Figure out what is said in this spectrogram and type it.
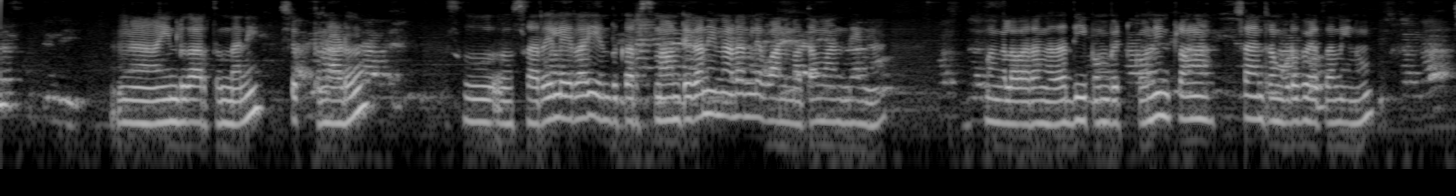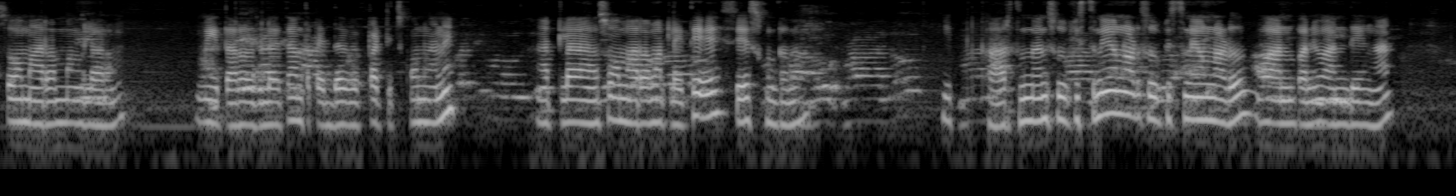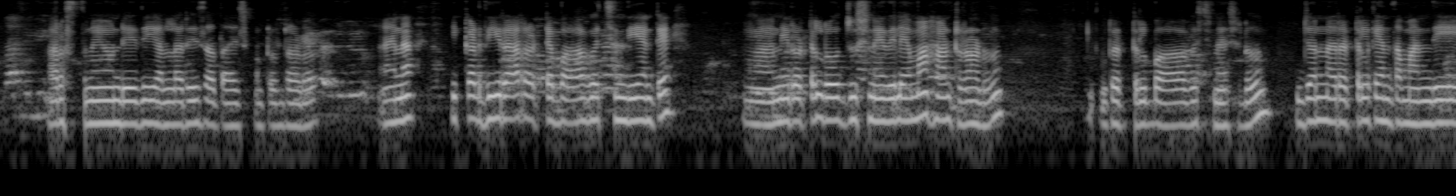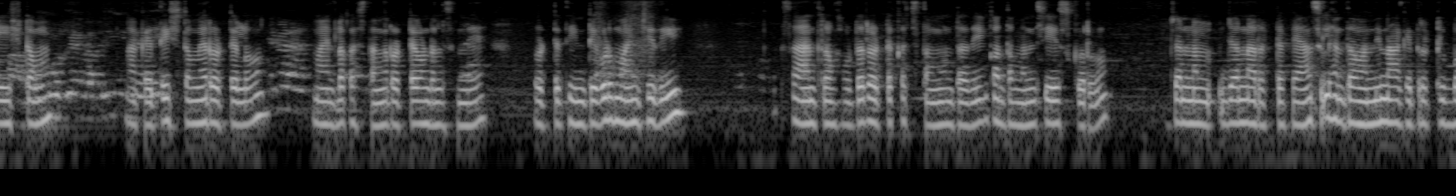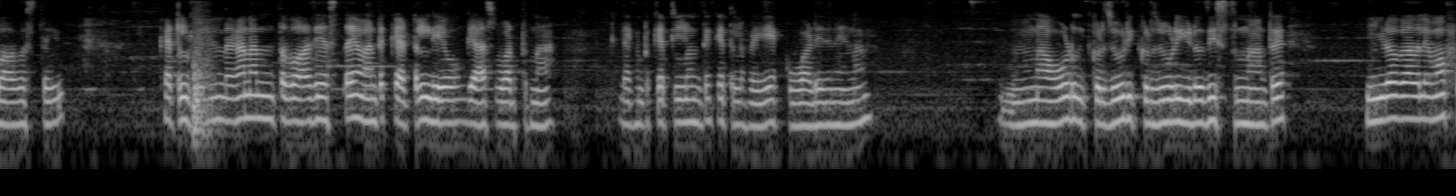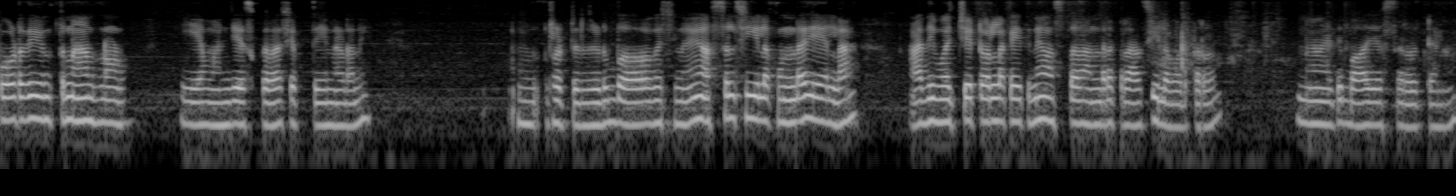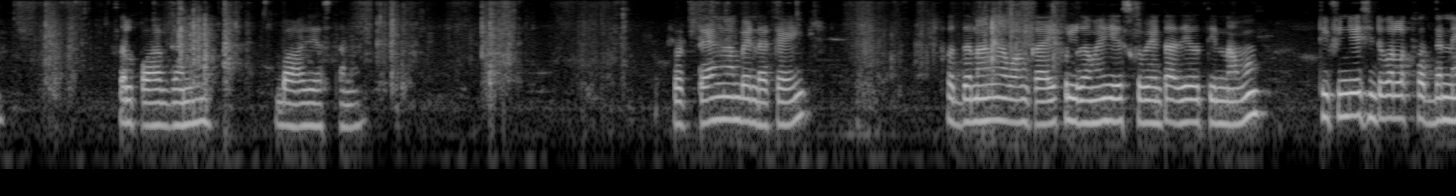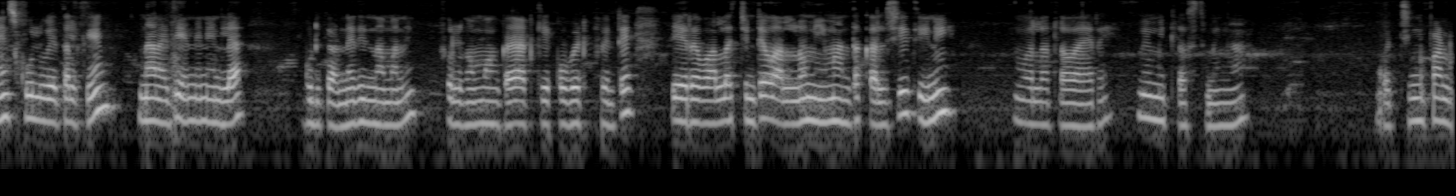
ఇండ్లు కారుతుందని చెప్తున్నాడు. సో- సరేలేరా ఎందుకు అరుస్తున్నావు అంటేగా కానీ నేను అడనలే వాని మతం అందేగా మంగళవారం కదా దీపం పెట్టుకొని ఇంట్లో సాయంత్రం కూడా పెడతాను నేను. సోమవారం మంగళవారం. మిగతా రోజులైతే అంత పెద్దగా పట్టించుకోను కానీ అట్లా సోమవారం అట్లయితే చేసుకుంటాను. ఇప్ కారుతుందని చూపిస్తూనే ఉన్నాడు చూపిస్తూనే ఉన్నాడు. వాని పని వానిదేగా అరుస్తూనే ఉండేది అల్లరి సతాయించుకుంటుంటాడు. ఆయన ఇక్కడ తీరా రొట్టె బాగా వచ్చింది అంటే నీ రొట్టెలు రోజు చూసినదిలేమా అంటున్నాడు. రొట్టెలు బాగా వచ్చినాయి జొన్న రొట్టెలకి ఎంతమంది ఇష్టం? నాకైతే ఇష్టమే రొట్టెలు. మా ఇంట్లో ఖచ్చితంగా రొట్టె ఉండాల్సిందే రొట్టె తింటే కూడా మంచిది. సాయంత్రం పూట రొట్టె ఖచ్చితంగా ఉంటుంది. కొంతమంది చేసుకోరు. జొన్న జొన్న రొట్టె ఫ్యాన్స్లు ఎంతమంది నాకైతే రొట్టెలు బాగా వస్తాయి కట్టెలు పోయిందా కానీ అంత బాగా చేస్తాయి. ఏమంటే కట్టెలు లేవు గ్యాస్ వాడుతున్నా. లేకుంటే కట్టెలు ఉంటే కట్టెల పొయ్యి ఎక్కువ వాడేది నేను. నా ఓడు ఇక్కడ చూడు ఇక్కడ చూడు వీడియో తీస్తున్నా అంటే ఈడో కాదులేమో ఫోటో తీస్తున్నా అంటున్నాడు. ఏమని చేసుకురా చెప్తే విన్నాడని రొట్టెలు చూడు బాగా వచ్చినాయి. అస్సలు చీలకుండా చేయాల. అది వచ్చేటోళ్ళకైతేనే వస్తుంది. అందరికి రాసి చీల పడతారు నేనైతే బాగా చేస్తారు రొట్టెను. అసలు పాకు కానీ బాగా చేస్తాను. రొట్టె బెండకాయ పొద్దున వంకాయ ఫుల్గానే చేసుకుపోయింటే అదే తిన్నాము. టిఫిన్ చేసింటి వాళ్ళకి పొద్దున్నే స్కూల్ వేతలకి నేనైతే ఏంది నిన్నలే గుడికాడనే తిన్నామని ఫుల్గా వంకాయ అటుకి ఎక్కువ పెట్టుకుంటే వేరే వాళ్ళు వచ్చింటే వాళ్ళు మేము అంతా కలిసి తిని వాళ్ళు అట్లా వారి మేము ఇట్లా వస్తాం ఇంకా వచ్చి ఇంక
